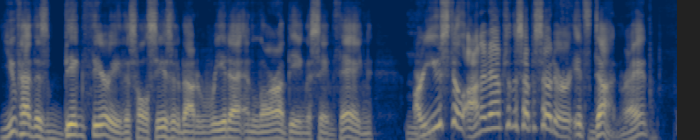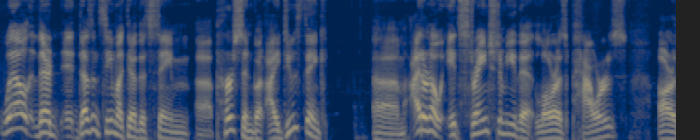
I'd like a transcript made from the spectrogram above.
you've had this big theory this whole season about Rita and Laura being the same thing. Mm. Are you still on it after this episode, or it's done, right? Well, there it doesn't seem like they're the same uh, person, but I do think um, I don't know. It's strange to me that Laura's powers are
